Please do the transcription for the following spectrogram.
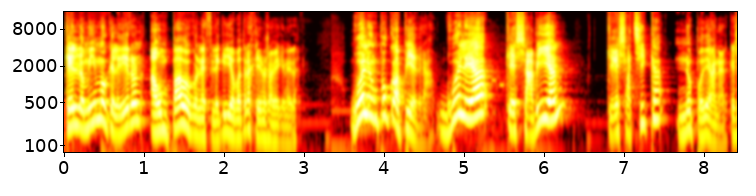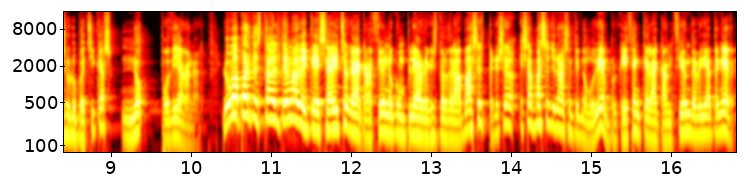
Que es lo mismo que le dieron a un pavo con el flequillo para atrás que yo no sabía quién era. Huele un poco a piedra. Huele a que sabían que esa chica no podía ganar, que ese grupo de chicas no podía ganar. Luego aparte está el tema de que se ha dicho que la canción no cumplía los requisitos de las bases, pero esa, esa base yo no las entiendo muy bien, porque dicen que la canción debería tener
